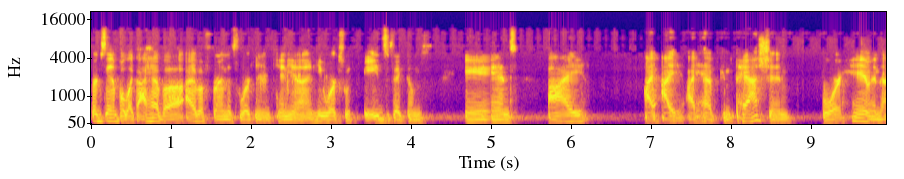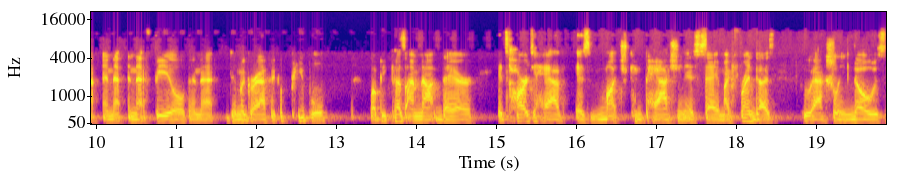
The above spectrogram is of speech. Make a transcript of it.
for example, like I have a I have a friend that's working in Kenya and he works with AIDS victims, and I I I, I have compassion for him and that and that in that field and that demographic of people, but because I'm not there, it's hard to have as much compassion as say my friend does, who actually knows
